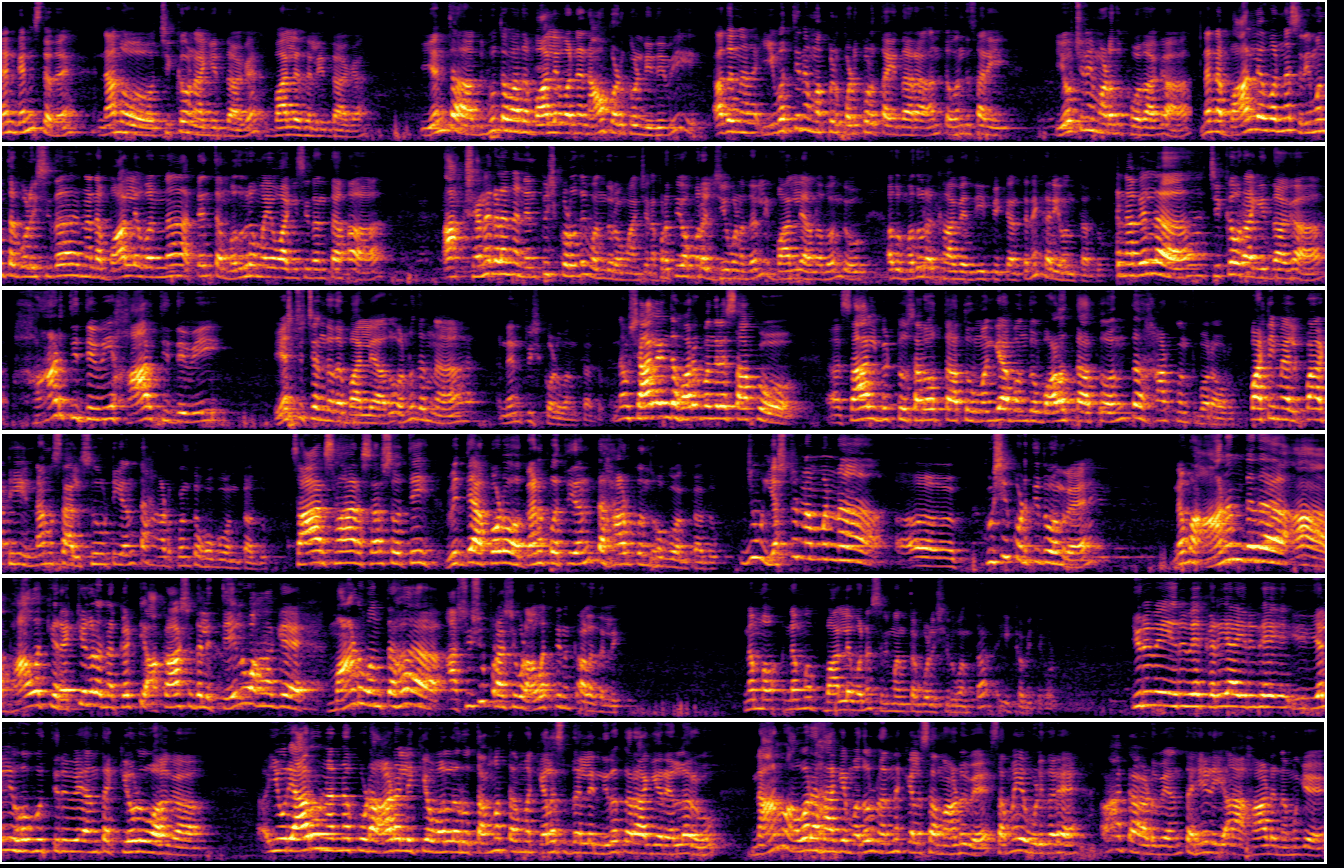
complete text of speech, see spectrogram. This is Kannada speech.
ನನ್ಗನ್ನಿಸ್ತದೆ, ನಾನು ಚಿಕ್ಕವನಾಗಿದ್ದಾಗ, ಬಾಲ್ಯದಲ್ಲಿದ್ದಾಗ, ಎಂಥ ಅದ್ಭುತವಾದ ಬಾಲ್ಯವನ್ನು ನಾವು ಪಡ್ಕೊಂಡಿದ್ದೀವಿ, ಅದನ್ನು ಇವತ್ತಿನ ಮಕ್ಕಳು ಪಡ್ಕೊಳ್ತಾ ಇದ್ದಾರಾ ಅಂತ ಒಂದು ಸಾರಿ ಯೋಚನೆ ಮಾಡೋದಕ್ಕೆ ಹೋದಾಗ, ನನ್ನ ಬಾಲ್ಯವನ್ನು ಶ್ರೀಮಂತಗೊಳಿಸಿದ, ನನ್ನ ಬಾಲ್ಯವನ್ನು ಅತ್ಯಂತ ಮಧುರಮಯವಾಗಿಸಿದಂತಹ, ಆ ಕ್ಷಣಗಳನ್ನು ನೆನಪಿಸ್ಕೊಳ್ಳೋದೇ ಒಂದು ರೋಮಾಂಚನ. ಪ್ರತಿಯೊಬ್ಬರ ಜೀವನದಲ್ಲಿ ಬಾಲ್ಯ ಅನ್ನೋದೊಂದು, ಅದು ಮಧುರ ಕಾವ್ಯ ದೀಪಿಕ ಅಂತಾನೆ ಕರೆಯುವಂಥದ್ದು. ನಾವೆಲ್ಲ ಚಿಕ್ಕವರಾಗಿದ್ದಾಗ, ಹಾಡ್ತಿದ್ದೇವಿ, ಹಾರ್ತಿದ್ದೇವಿ ಎಷ್ಟು ಚಂದದ ಬಾಲ್ಯ ಅದು ಅನ್ನೋದನ್ನ ನೆನಪಿಸ್ಕೊಳ್ಳುವಂಥದ್ದು. ನಾವು ಶಾಲೆಯಿಂದ ಹೊರಗೆ ಬಂದರೆ ಸಾಕು. ಸಾಲ್ ಬಿಟ್ಟು ಸರೋತ್ತಾತು ಮಂಗ್ಯ ಬಂದು ಬಾಳತ್ತಾತು ಅಂತ ಹಾಡ್ಕೊಂತ ಬರೋರು ಪಾಟಿ ಮೇಲೆ ಪಾಟಿ ನಮ್ಮ ಸಾಲ್ ಸೂಟಿ ಅಂತ ಹಾಡ್ಕೊಂತ ಹೋಗುವಂಥದ್ದು. ಸಾರ್ ಸಾರ್ ಸರಸ್ವತಿ, ವಿದ್ಯಾ ಕೊಡೋ ಗಣಪತಿ ಅಂತ ಹಾಡ್ಕೊಂಡು ಹೋಗುವಂಥದ್ದು. ಇವು ಎಷ್ಟು ನಮ್ಮನ್ನ ಖುಷಿ ಕೊಡ್ತಿದ್ವು ಅಂದ್ರೆ ನಮ್ಮ ಆನಂದದ ಆ ಭಾವಕ್ಕೆ ರೆಕ್ಕೆಗಳನ್ನು ಕಟ್ಟಿ ಆಕಾಶದಲ್ಲಿ ತೇಲುವ ಹಾಗೆ ಮಾಡುವಂತಹ ಆ ಶಿಶುಪ್ರಾಶಿಗಳು ಅವತ್ತಿನ ಕಾಲದಲ್ಲಿ ನಮ್ಮ ನಮ್ಮ ಬಾಲ್ಯವನ್ನು ಶ್ರೀಮಂತಗೊಳಿಸಿರುವಂಥ ಈ ಕವಿತೆಗಳು. ಇರುವೆ ಇರುವೆ, ಕರಿಯ ಇರುವೆ, ಎಲ್ಲಿ ಹೋಗುತ್ತಿರುವೆ ಅಂತ ಕೇಳುವಾಗ ಇವರು ಯಾರೂ ನನ್ನ ಕೂಡ ಆಡಲಿಕ್ಕೆ ಒಲ್ಲರು ತಮ್ಮ ತಮ್ಮ ಕೆಲಸದಲ್ಲೇ ನಿರತರಾಗಿರೆಲ್ಲರೂ ನಾನು ಅವರ ಹಾಗೆ ಮೊದಲು ನನ್ನ ಕೆಲಸ ಮಾಡುವೆ, ಸಮಯ ಉಳಿದರೆ ಆಟ ಆಡುವೆ ಅಂತ ಹೇಳಿ ಆ ಹಾಡು ನಮಗೆ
